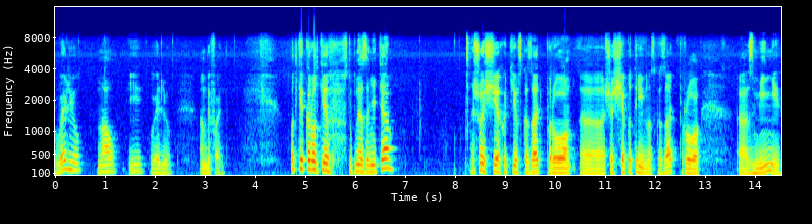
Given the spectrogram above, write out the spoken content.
value null і value undefined. От таке коротке вступне заняття. Що ще хотів сказати про, е, що ще потрібно сказати про е, змінні,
